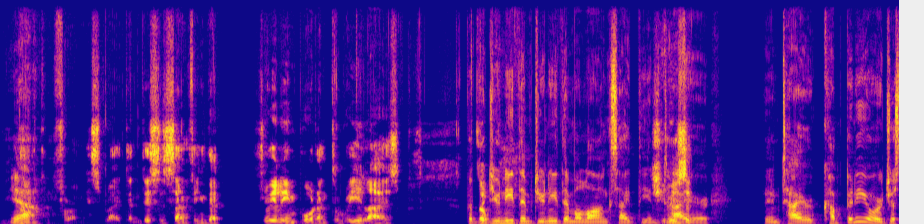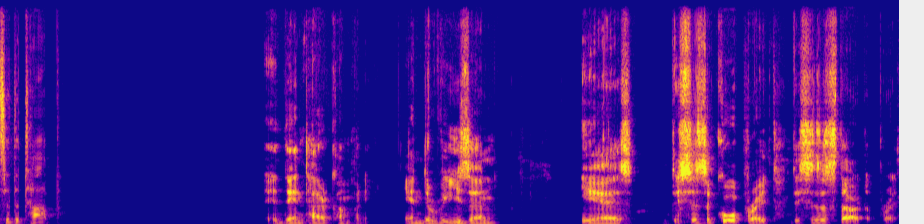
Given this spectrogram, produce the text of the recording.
yeah nonconformists, right? And this is something that's really important to realize. But so, but do you need them? Do you need them alongside the entire a, the entire company, or just at the top? Eh, the entire company, and the reason is this is a corporate, this is a startup, right?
